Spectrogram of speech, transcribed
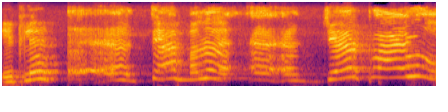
એટલે? ત્યાં મને ઝેર પાયું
